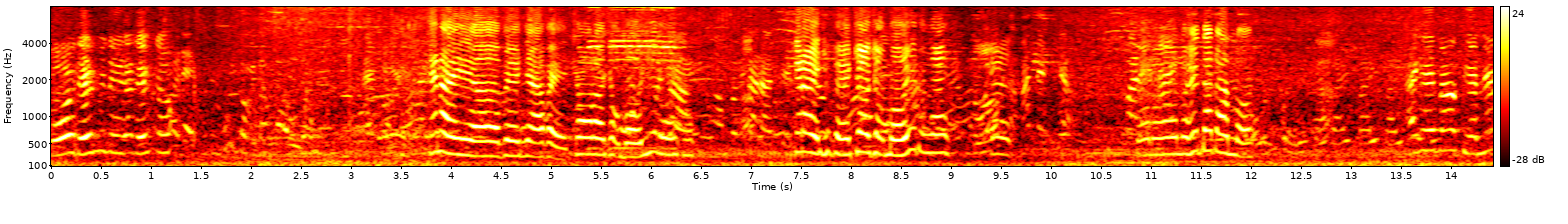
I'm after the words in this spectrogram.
Ôi đến mới đi đã đến đâu cái này ờ, về nhà phải cho ra chậu mới đúng không cái này thì về cho chậu mới đúng không? Cho nó, nó hết đắt ăn rồi. Anh ơi bao tiền đấy?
